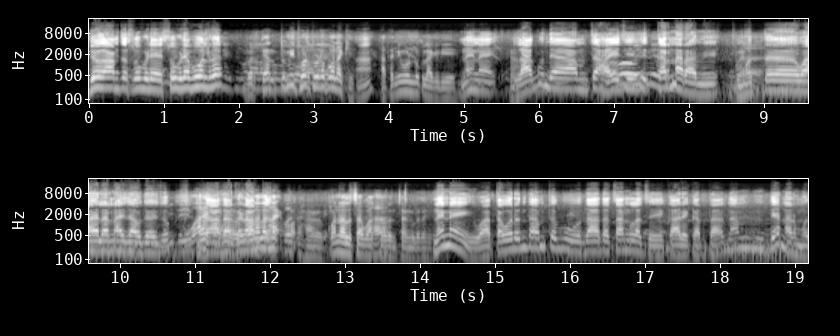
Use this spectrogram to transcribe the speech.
देव आमचा सोबड्या आहे. सोबड्या बोल र. बरं त्या तुम्ही थोडं थोडं बोला की. हा? आता निवडणूक लागली आहे. नाही नाही. लागून द्या आमचं आहे ते ते करणार आम्ही. मत व्हायला नाही जाऊ द्यायचो. दादाकडे कोणाला आमचं- नाही हा, कोणालाच वातावरण चांगलं राहील? नाही नाही. वातावरण तर आमचं बो- दादा चांगलाच आहे कार्यकर्ता. आम्ही देणार मत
